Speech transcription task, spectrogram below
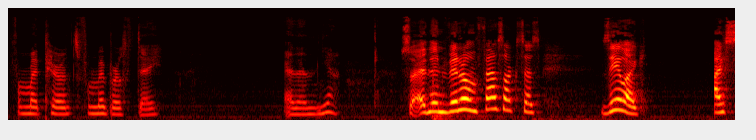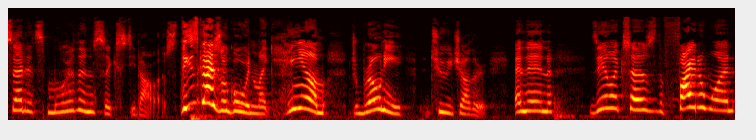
from my parents for my birthday. And then yeah. So and then Venom Fastlock says, Zalek, I said it's more than sixty dollars. These guys are going like ham jabroni to each other. And then Zalek says the fighter one,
